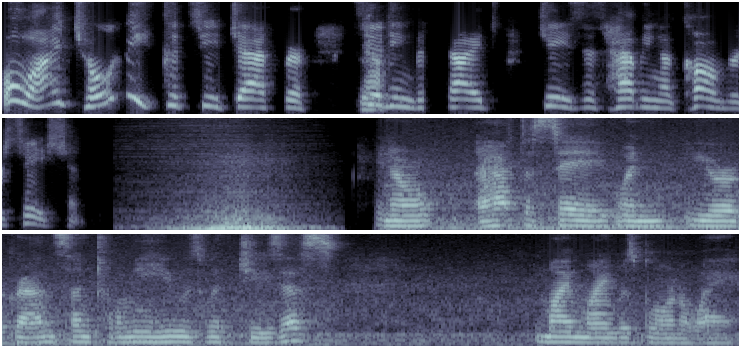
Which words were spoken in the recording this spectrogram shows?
Oh, I totally could see Jasper Yeah. sitting beside Jesus having a conversation. You know, I have to say, when your grandson told me he was with Jesus, my mind was blown away.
